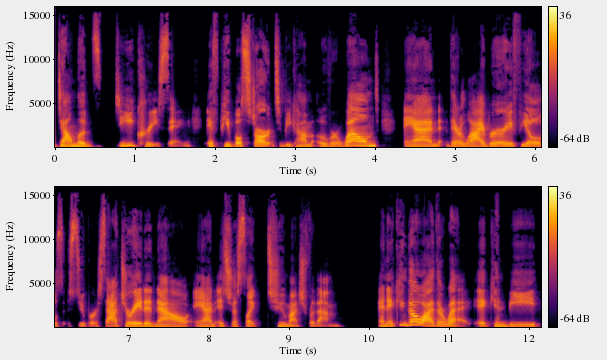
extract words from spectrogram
downloads decreasing if people start to become overwhelmed and their library feels super saturated now and it's just like too much for them. And it can go either way. It can be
